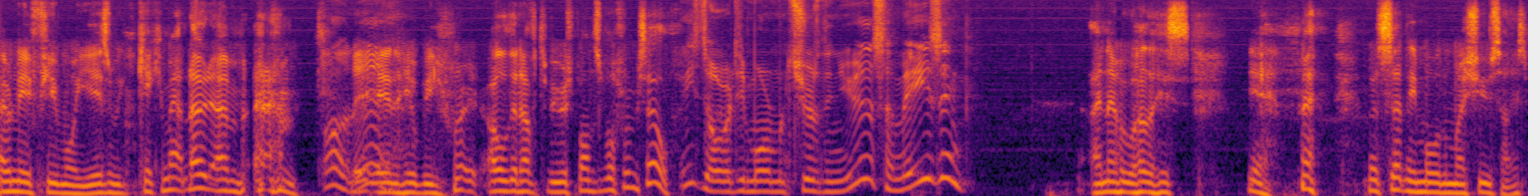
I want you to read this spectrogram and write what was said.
only a few more years and we can kick him out. No, um, Oh yeah. and he'll be old enough to be responsible for himself. he's already more mature than you. That's amazing. I know. Well, he's yeah, well, certainly more than my shoe size.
